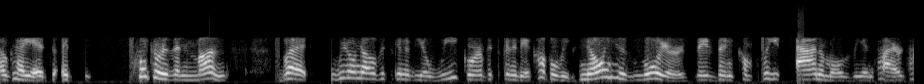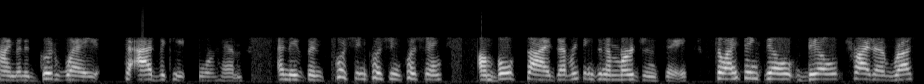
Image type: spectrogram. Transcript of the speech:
Okay, it's it's quicker than months but we don't know if it's going to be a week or if it's going to be a couple weeks. Knowing his lawyers, they've been complete animals the entire time in a good way to advocate for him. And they've been pushing, pushing, pushing on both sides. Everything's an emergency. So I think they'll, they'll try to rush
